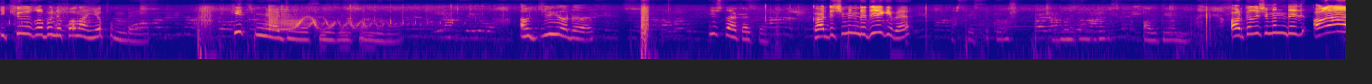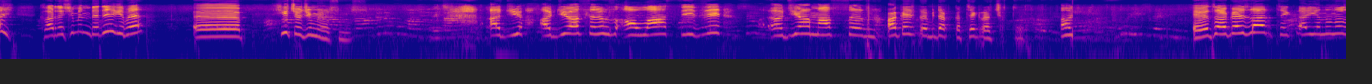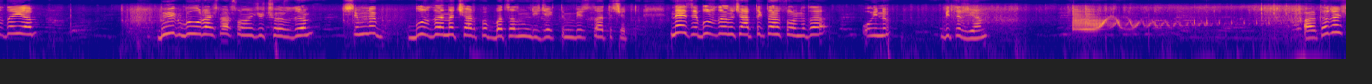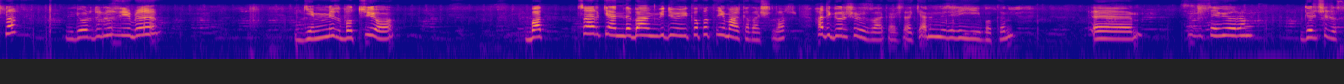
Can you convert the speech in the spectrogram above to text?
200 abone falan yapın be. Hiç mi acımıyorsunuz insanlara? Acıyoruz. İşte arkadaşlar. Kardeşimin dediği gibi Biraz sesli konuş. Çünkü neden biliyor musun? Algılamıyor. Arkadaşımın dedi ay kardeşimin dediği gibi eee, hiç acımıyorsunuz. Acı, acıyorsanız Allah sizi acıyamazsın. Arkadaşlar bir dakika tekrar çıktı. Evet arkadaşlar tekrar yanınızdayım. Büyük bir uğraşlar sonucu çözdüm. Şimdi buzdağına çarpıp batalım diyecektim. Bir saate çekti. Neyse buzdağını çarptıktan sonra da oyunu bitireceğim. Arkadaşlar gördüğünüz gibi gemimiz batıyor. Batarken de ben videoyu kapatayım arkadaşlar. Hadi görüşürüz arkadaşlar. Kendinize iyi bakın. Ee, sizi seviyorum. Görüşürüz.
